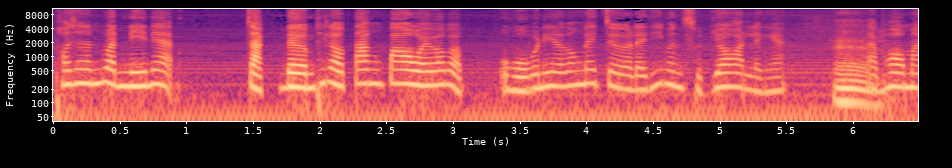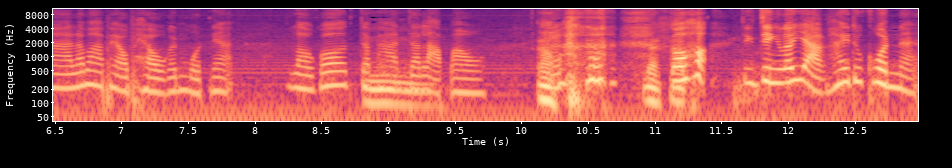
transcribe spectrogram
เพราะฉะนั้นวันนี้เนี่ย จากเดิมที่เราตั้งเป้าไว้ว่าแบบโอ้โหวันนี้เราต้องได้เจออะไรที่มันสุดยอดอะไรเงี้ยอ่าแต่พอมาแล้วมาแผ่วๆกันหมดเนี่ย เราก็จะผ่านอืมจะหลับเอาอ้าวนะครัก็บจริง ๆ แล้วอยากให้ทุกคนน่ะ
